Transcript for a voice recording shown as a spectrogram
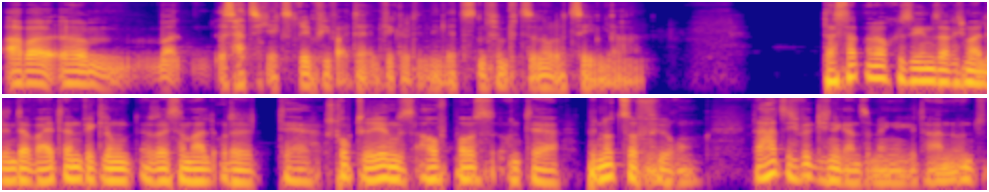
Aber ähm, es hat sich extrem viel weiterentwickelt in den letzten 15 oder 10 Jahren. Das hat man auch gesehen, sage ich mal, in der Weiterentwicklung, also ich sag mal, oder der Strukturierung des Aufbaus und der Benutzerführung da hat sich wirklich eine ganze Menge getan. Und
